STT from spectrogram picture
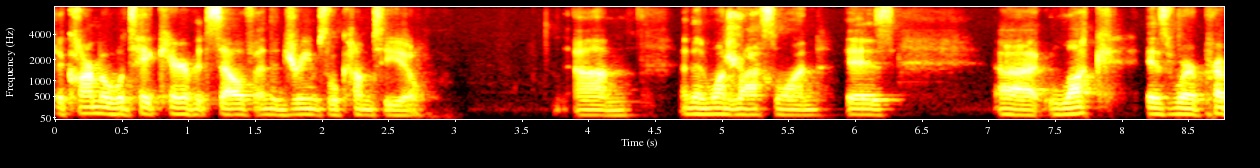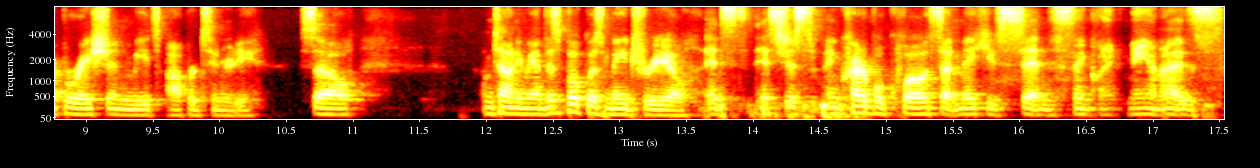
the karma will take care of itself and the dreams will come to you. Um, and then one last one is uh, luck is where preparation meets opportunity. So I'm telling you, man, this book was made for you. It's it's just incredible quotes that make you sit and think like, man, that is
